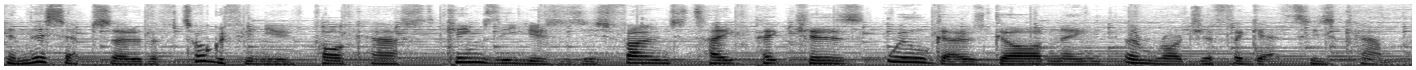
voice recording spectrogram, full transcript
In this episode of the Photography News podcast, Kingsley uses his phone to take pictures, Will goes gardening, and Roger forgets his camera.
